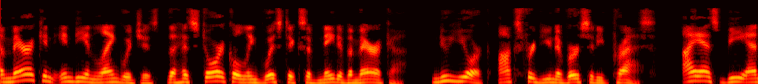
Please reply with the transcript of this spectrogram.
American Indian Languages, The Historical Linguistics of Native America. New York, Oxford University Press. ISBN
